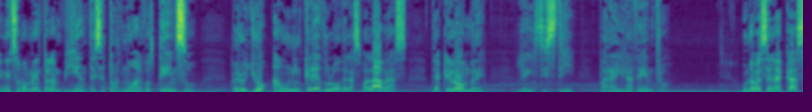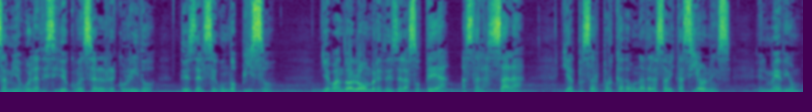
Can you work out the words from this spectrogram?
En ese momento el ambiente se tornó algo tenso, pero yo, aún incrédulo de las palabras de aquel hombre, le insistí para ir adentro. Una vez en la casa, mi abuela decidió comenzar el recorrido desde el segundo piso, llevando al hombre desde la azotea hasta la sala, y al pasar por cada una de las habitaciones, el medium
